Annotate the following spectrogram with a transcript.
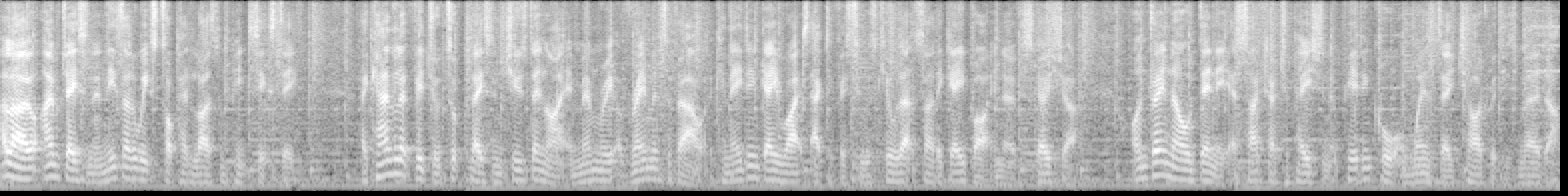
Hello, I'm Jason and these are the week's top headlines from Pink 60. A candlelit vigil took place on Tuesday night in memory of Raymond Taavel, a Canadian gay rights activist who was killed outside a gay bar in Nova Scotia. Andre Noel Denny, a psychiatric patient, appeared in court on Wednesday charged with his murder.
